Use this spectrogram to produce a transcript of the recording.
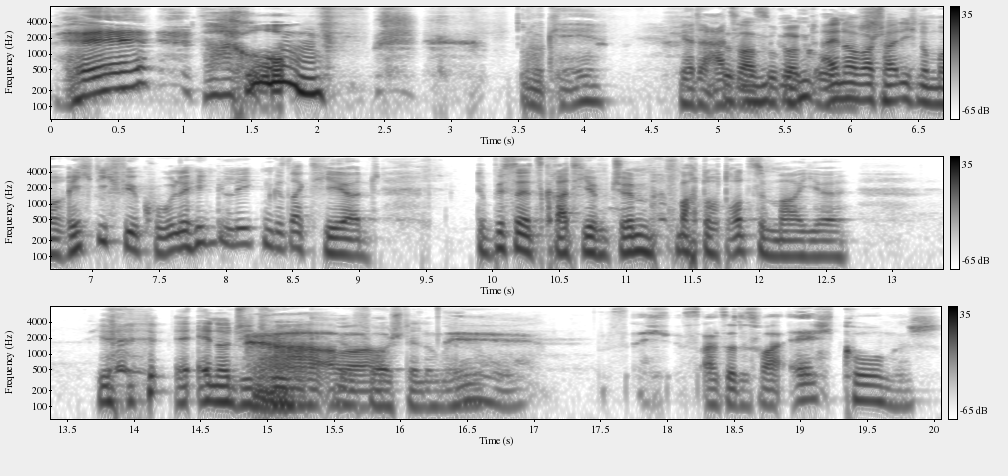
hä? Warum? Okay. Ja, da hat irgendeiner komisch. wahrscheinlich nochmal richtig viel Kohle hingelegt und gesagt, hier, du bist ja jetzt gerade hier im Gym, mach doch trotzdem mal hier, hier Energy Drink ja, Vorstellung. Nee. Das echt, also das war echt komisch.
